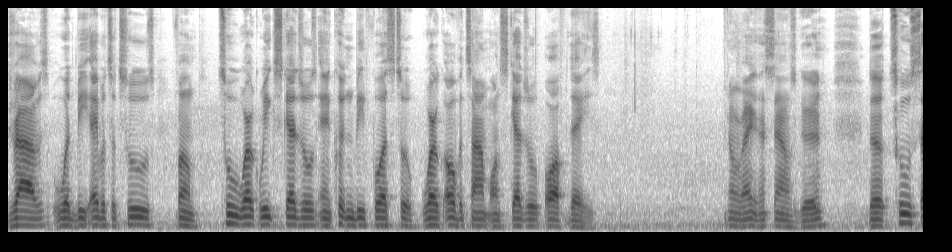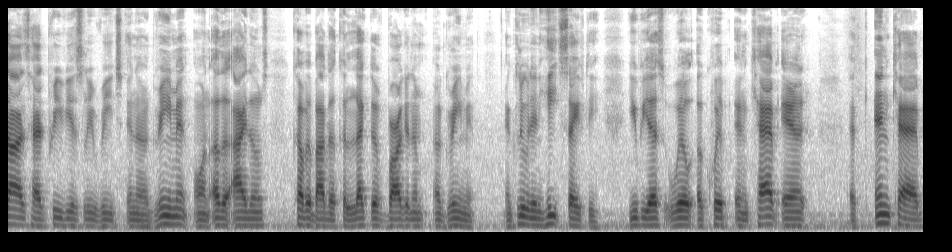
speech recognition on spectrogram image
drivers would be able to choose from two work week schedules and couldn't be forced to work overtime on scheduled off days. All right, that sounds good. The two sides had previously reached an agreement on other items covered by the collective bargaining agreement, including heat safety. UPS will equip in cab air in cab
